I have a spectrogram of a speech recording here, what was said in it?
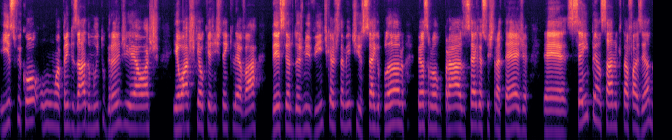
E isso ficou um aprendizado muito grande e eu acho, eu acho que é o que a gente tem que levar desse ano de 2020, que é justamente isso. Segue o plano, pensa no longo prazo, segue a sua estratégia, é, sem pensar no que está fazendo,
